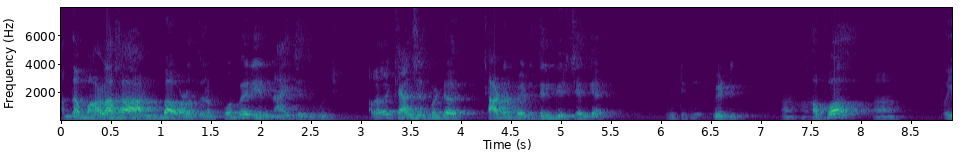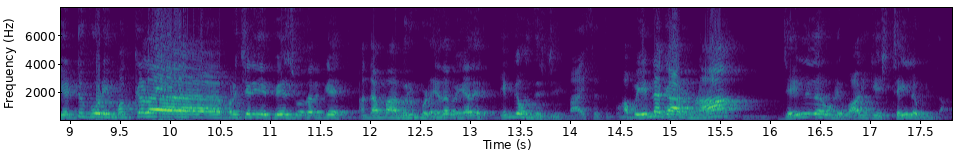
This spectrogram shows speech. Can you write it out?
அந்த அம்மா அழகா அன்பா வளர்த்துன பொமேரியன் நாய் செத்து போச்சு. அதெல்லாம் கேன்சல் பண்ணிட்டு சார்ட்டர் ஃப்ளைட் திரும்பிடுச்சு எங்க? வீட்டுக்கு. வீட்டுக்கு. ஆஹா. அப்போ ஆ. எட்டு கோடி மக்களை பிரச்சனையை பேசுவதற்கு அந்த அம்மா விரும்பல. எதை எதை எங்க வந்துருச்சு? நாய் செத்து அப்ப என்ன காரணம்னா ஜெயலலிதாவுடைய வாழ்க்கை ஸ்டைல் அப்படித்தான்.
